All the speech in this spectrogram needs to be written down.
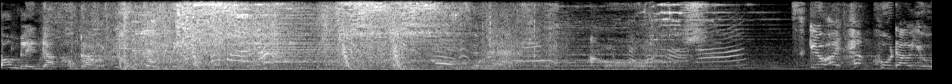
ป้อมเลนดักของเราถูกโจมตี สกิลไอเทมคูลดาวน์อยู่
